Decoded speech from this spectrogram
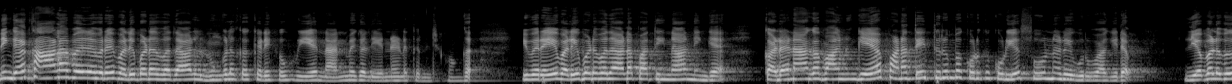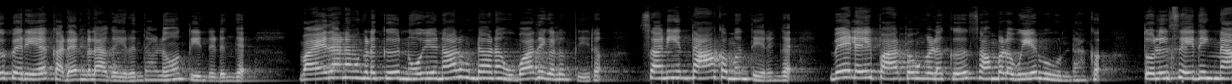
நீங்கள் காலபைரவரை வழிபடுவதால் உங்களுக்கு கிடைக்கக்கூடிய நன்மைகள் என்னன்னு தெரிஞ்சுக்கோங்க. இவரை வழிபடுவதால் பார்த்தீங்கன்னா நீங்கள் கடனாக வாங்கிய பணத்தை திரும்ப கொடுக்கக்கூடிய சூழ்நிலை உருவாகிடும். எவ்வளவு பெரிய கடன்களாக இருந்தாலும் தீர்ந்துடுங்க. வயதானவங்களுக்கு நோயினால் உண்டான உபாதைகளும் தீரும். சனியின் தாக்கமும் தீருங்க. வேலை பார்ப்பவங்களுக்கு சம்பள உயர்வு உண்டாகும். தொழில் செய்தீங்கன்னா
